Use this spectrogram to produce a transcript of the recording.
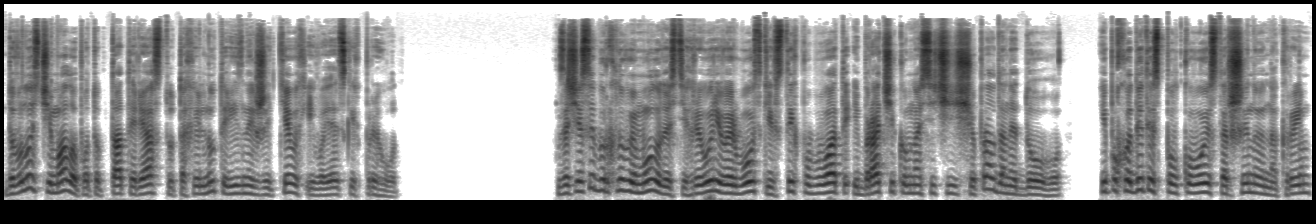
довелось чимало потоптати рясту та хильнути різних життєвих і вояцьких пригод. За часи бурхливої молодості Григорій Вербовський встиг побувати і братчиком на Січі, щоправда, недовго, і походити з полковою старшиною на Крим,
